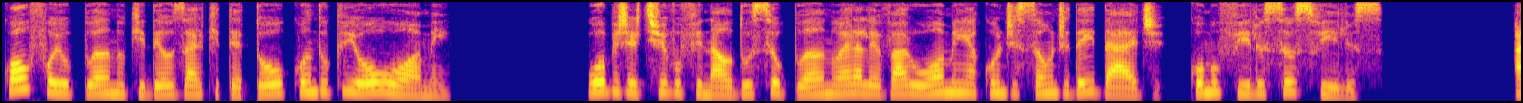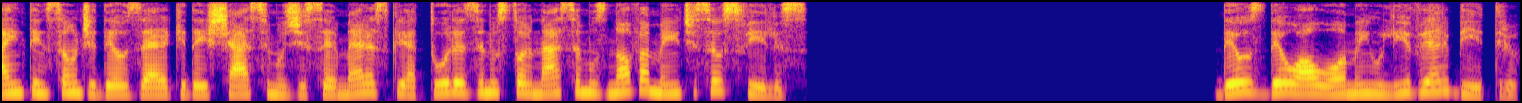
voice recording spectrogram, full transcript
Qual foi o plano que Deus arquitetou quando criou o homem? O objetivo final do seu plano era levar o homem à condição de deidade, como filhos seus filhos. A intenção de Deus era que deixássemos de ser meras criaturas e nos tornássemos novamente seus filhos. Deus deu ao homem o livre-arbítrio.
